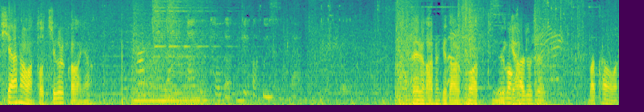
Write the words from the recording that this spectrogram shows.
티 하나만 더 찍을까, 그냥? 방패를 가는 게 나을 것 같은 1번 느낌. 가줘줘요. 마타가 왔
